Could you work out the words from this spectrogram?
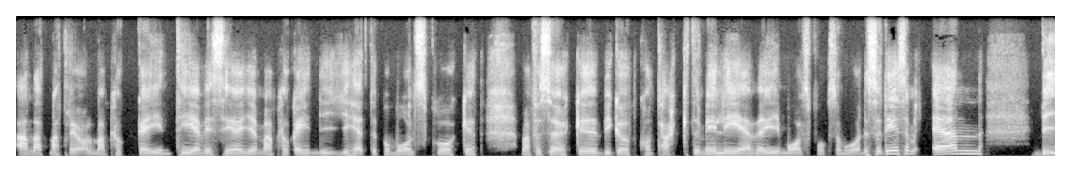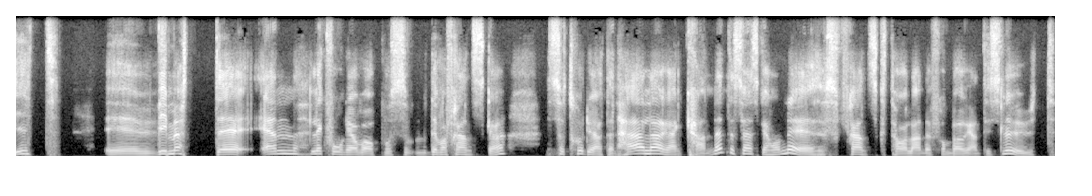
annat material. Man plockar in tv-serier, man plockar in nyheter på målspråket. Man försöker bygga upp kontakter med elever i målspråksområdet. Så det är som en bit. Eh, vi mötte en lektion jag var på, det var franska, så trodde jag att den här läraren kan inte svenska. Hon är fransktalande från början till slut.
